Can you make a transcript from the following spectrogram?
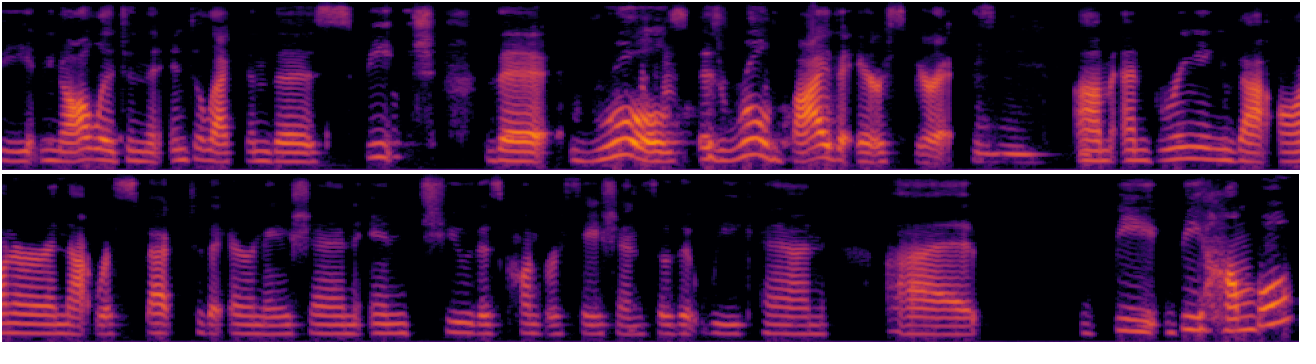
the knowledge and the intellect and the speech that rules is ruled by the air spirits. Mm-hmm. Um, and bringing that honor and that respect to the air nation into this conversation so that we can uh, be be humble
